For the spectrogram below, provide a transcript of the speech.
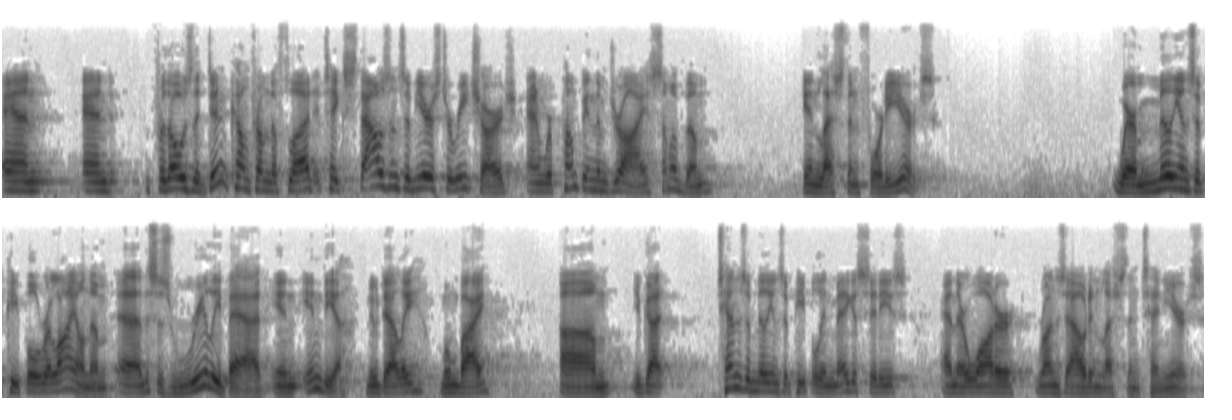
And, and for those that didn't come from the flood, it takes thousands of years to recharge, and we're pumping them dry, some of them in less than 40 years, where millions of people rely on them. Uh, this is really bad in India, New Delhi, Mumbai. Um, you've got tens of millions of people in mega cities, and their water runs out in less than 10 years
